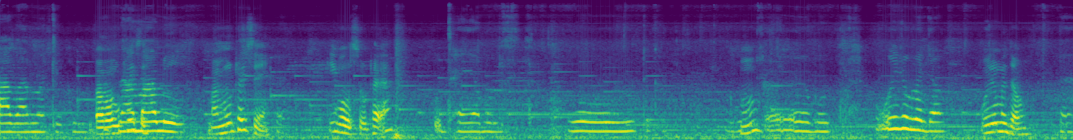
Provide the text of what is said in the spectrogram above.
বাবা আমাকে বাবা উঠাইছে? মামি। মামি উঠাইছে? কি বলছো উঠায়? থেকে হুম? ওই রুমে যাও। ওই রুমে যাও? হ্যাঁ।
